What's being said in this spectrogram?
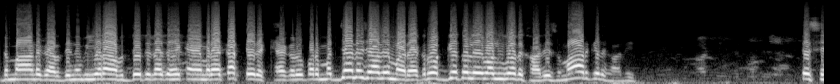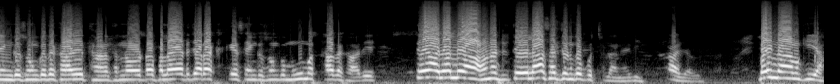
ਡਿਮਾਂਡ ਕਰਦੇ ਨੇ ਵੀ ਯਾਰ ਆਪਦੇ ਤੇ ਤਾਂ ਚਾਹੇ ਕੈਮਰਾ ਘੱਟੇ ਰੱਖਿਆ ਕਰੋ, ਪਰ ਮੱਝਾਂ ਦੇ ਜਿਆਦੇ ਮਾਰਿਆ ਕਰੋ। ਅੱਗੇ ਤੋਂ ਲੇਵਾ ਲੂਆ ਦਿਖਾ ਦੇ ਸਮਾਰ ਕੇ ਦਿਖਾ ਦੇ। ਤੇ ਸਿੰਘ ਸੁੰਗ ਦਿਖਾ ਦੇ ਥਣ ਥਨੋਟ ਫਲੈਟ ਜਾਂ ਰੱਖ ਕੇ ਸਿੰਘ ਸੁੰਗ ਮੂੰਹ ਮੱਥਾ ਦਿਖਾ ਦੇ। ਤੇ ਆ ਜਾ ਲਿਆ ਹੁਣ ਡਿਟੇਲ ਆ ਸੱਜਣ ਤੋਂ ਪੁੱਛ ਲੈਣੇ ਇਹਦੀ ਆ ਜਾ ਬਾਈ। ਨਾਮ ਕੀ ਆ?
